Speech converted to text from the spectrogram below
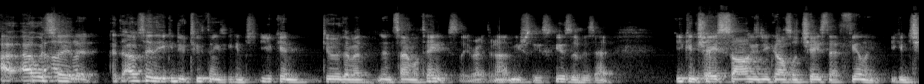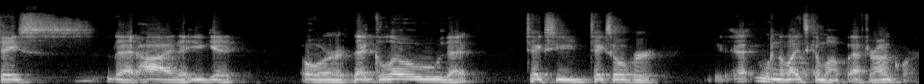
I, I would say that I would say that you can do two things. You can you can do them at, and simultaneously, right? They're not mutually exclusive. Is that you can chase songs and you can also chase that feeling. You can chase that high that you get, or that glow that takes you takes over eh, when the lights come up after encore.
